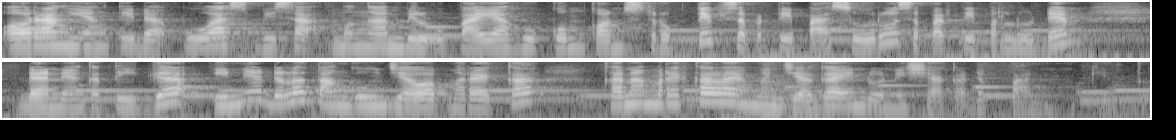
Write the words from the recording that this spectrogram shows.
orang yang tidak puas bisa mengambil upaya hukum konstruktif seperti Pak Suru seperti Perludem. Dan yang ketiga ini adalah tanggung jawab mereka karena mereka lah yang menjaga Indonesia ke depan gitu.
